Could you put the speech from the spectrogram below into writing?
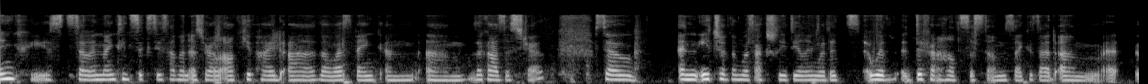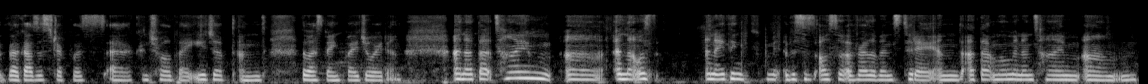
increased. So in 1967, Israel occupied uh, the West Bank and um, the Gaza Strip. So and each of them was actually dealing with its with different health systems. Like I said, um, the Gaza Strip was uh, controlled by Egypt and the West Bank by Jordan. And at that time, uh, and that was, and I think this is also of relevance today. And at that moment in time. Um,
